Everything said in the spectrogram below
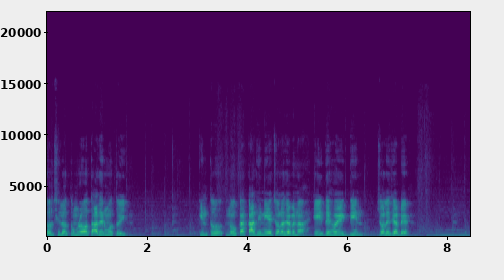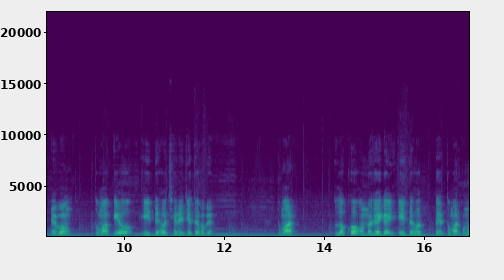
চলছিল, তোমরাও তাদের মতোই। কিন্তু নৌকা কাঁধে নিয়ে চলে যাবে না, এই দেহ একদিন চলে যাবে এবং তোমাকেও এই দেহ ছেড়ে যেতে হবে। তোমার লক্ষ্য অন্য জায়গায়, এই দেহতে তোমার কোনো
